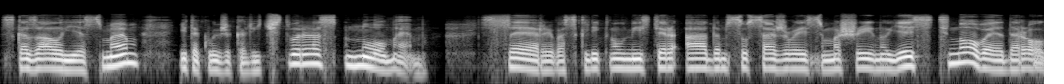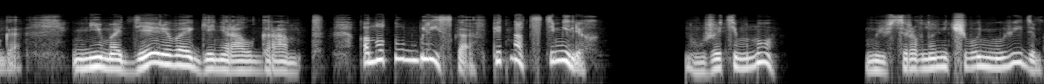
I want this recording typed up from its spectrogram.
сказал "yes, мэм" и такое же количество раз "no, мэм". "Сэр!" воскликнул мистер Адамс, усаживаясь в машину. "Есть новая дорога. Мимо дерева Генерал Грант. Оно тут близко, в пятнадцати милях. Но уже темно. Мы все равно ничего не увидим.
